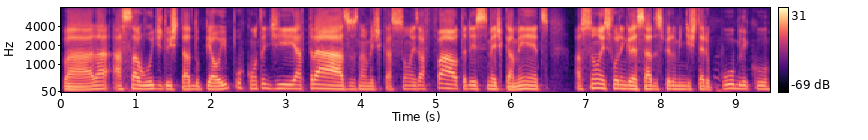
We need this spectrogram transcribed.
para a saúde do estado do Piauí por conta de atrasos nas medicações, a falta desses medicamentos. Ações foram ingressadas pelo Ministério Público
